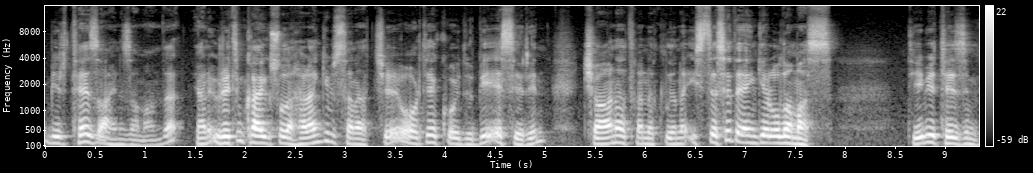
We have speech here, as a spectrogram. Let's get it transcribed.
bir tez aynı zamanda. Yani üretim kaygısı olan herhangi bir sanatçı ortaya koyduğu bir eserin çağına tanıklığına istese de engel olamaz diye bir tezim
